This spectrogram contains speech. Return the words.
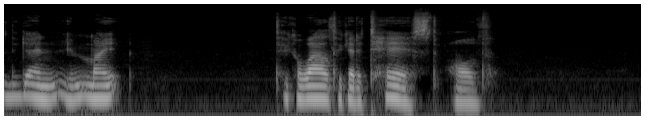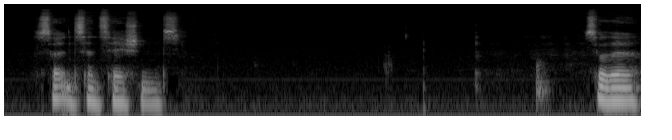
And again, it might take a while to get a taste of certain sensations. So the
